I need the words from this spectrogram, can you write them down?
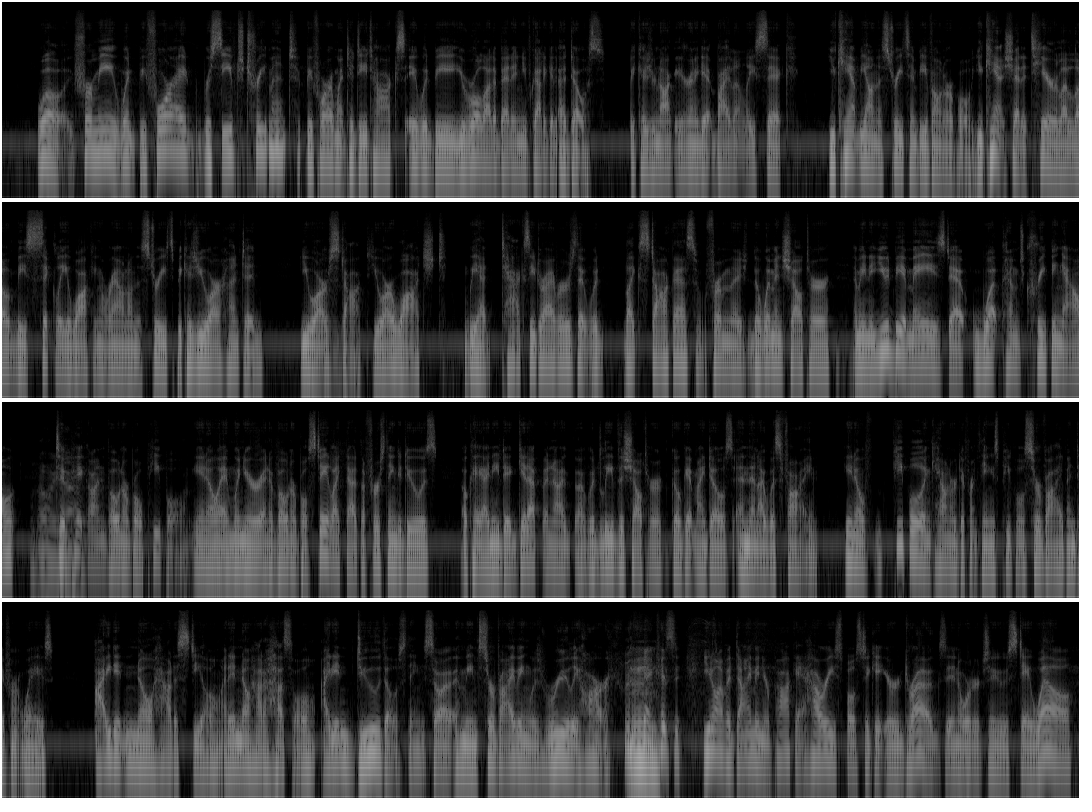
Well, for me, when before I received treatment, before I went to detox, it would be you roll out of bed and you've got to get a dose because you're not you're going to get violently sick. You can't be on the streets and be vulnerable. You can't shed a tear, let alone be sickly walking around on the streets because you are hunted, you are mm-hmm. stalked, you are watched. We had taxi drivers that would like stalk us from the the women's shelter. I mean, you'd be amazed at what comes creeping out Oh, to pick on vulnerable people, you know. And when you're in a vulnerable state like that, the first thing to do is, okay, I need to get up and I, I would leave the shelter, go get my dose, and then I was fine. You know, people encounter different things, people survive in different ways. I didn't know how to steal. I didn't know how to hustle. I didn't do those things. So, I mean, surviving was really hard hmm. because you don't have a dime in your pocket. How are you supposed to get your drugs in order to stay well?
